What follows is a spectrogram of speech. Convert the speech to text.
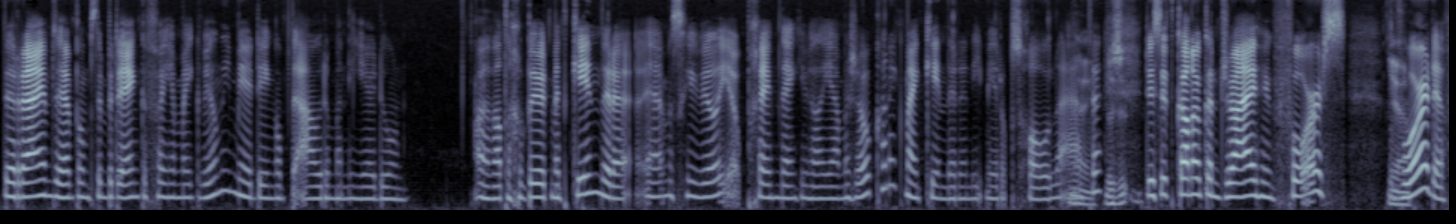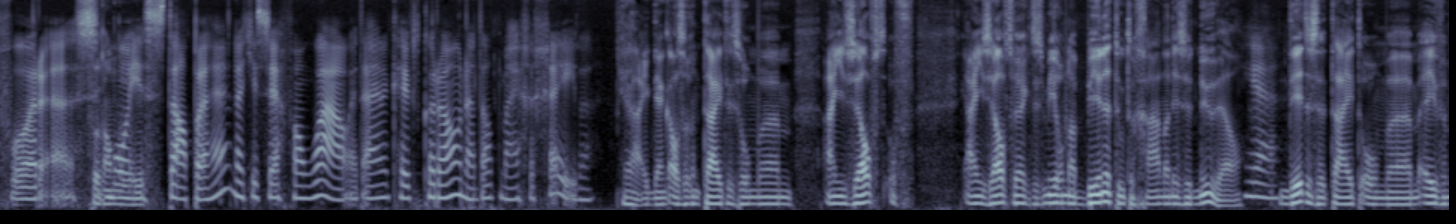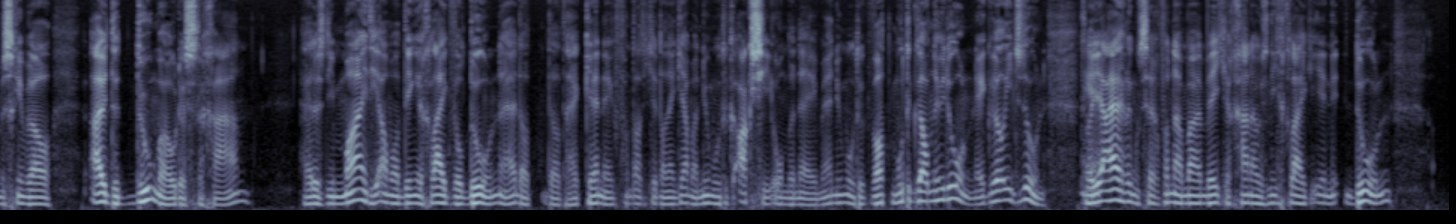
de ruimte hebt om te bedenken van ja, maar ik wil niet meer dingen op de oude manier doen. Uh, wat er gebeurt met kinderen. Misschien wil je op een gegeven moment denk je wel, ja, maar zo kan ik mijn kinderen niet meer op school laten. dus, dus, het kan ook een driving force worden voor uh, mooie stappen. Hè? Dat je zegt van wauw, uiteindelijk heeft corona dat mij gegeven. Ja, ik denk als er een tijd is om ehm, aan jezelf of aan jezelf te werken, het is meer om naar binnen toe te gaan, dan is het nu wel. Dit is de tijd om um, even misschien wel uit de do-modus te gaan dus die mind die allemaal dingen gelijk wil doen, dat, dat herken ik. Van dat je dan denkt, ja, maar nu moet ik actie ondernemen. Nu moet ik, wat moet ik dan nu doen? Ik wil iets doen. Terwijl je eigenlijk moet zeggen van, nou, maar weet je, ga nou eens niet gelijk in doen.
